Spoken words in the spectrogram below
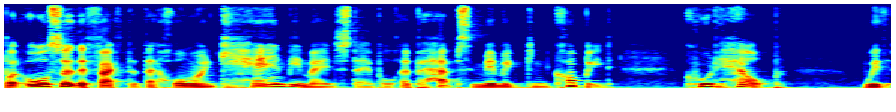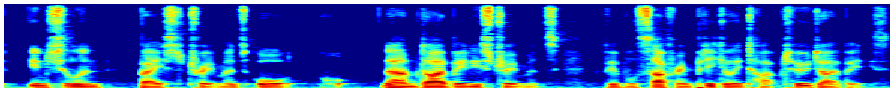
but also the fact that that hormone can be made stable and perhaps mimicked and copied could help with insulin based treatments or um, diabetes treatments for people suffering, particularly type 2 diabetes.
